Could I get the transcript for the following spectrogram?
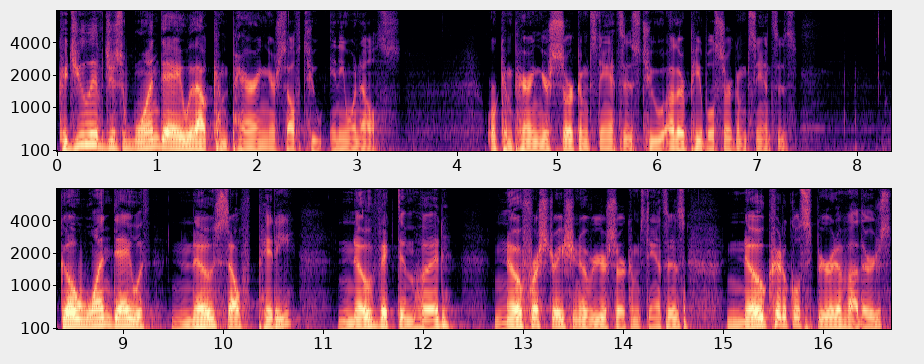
Could you live just one day without comparing yourself to anyone else or comparing your circumstances to other people's circumstances? Go one day with no self pity, no victimhood, no frustration over your circumstances, no critical spirit of others,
